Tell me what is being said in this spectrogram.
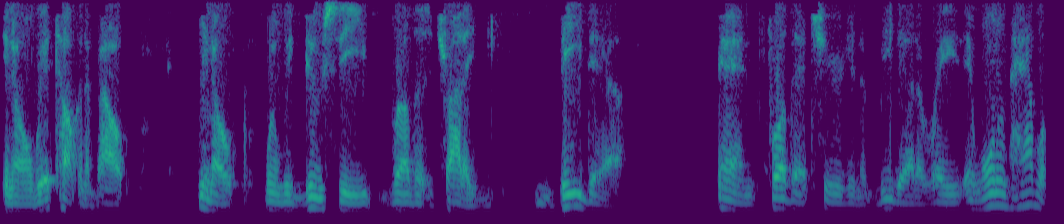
You know, we're talking about, you know, when we do see brothers try to be there and for their children to be there to raise and want them to have a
